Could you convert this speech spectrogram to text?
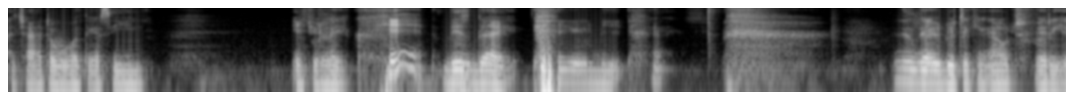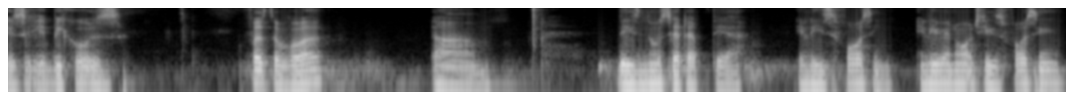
a chat of what they're seeing. If you're like, hey, this guy, you'll be this guy will be taken out very easily because first of all um, there is no setup there and he's forcing. And even what he's forcing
